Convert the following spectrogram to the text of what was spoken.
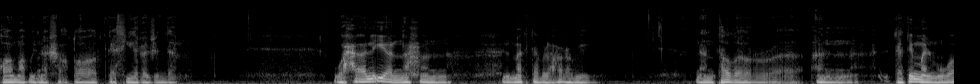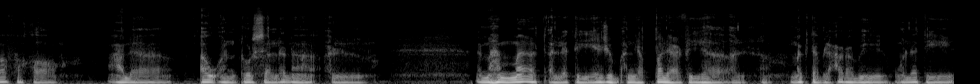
قام بنشاطات كثيرة جدا. وحاليا نحن في المكتب العربي ننتظر أن تتم الموافقة على أو أن ترسل لنا المهمات التي يجب أن يطلع فيها المكتب العربي والتي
